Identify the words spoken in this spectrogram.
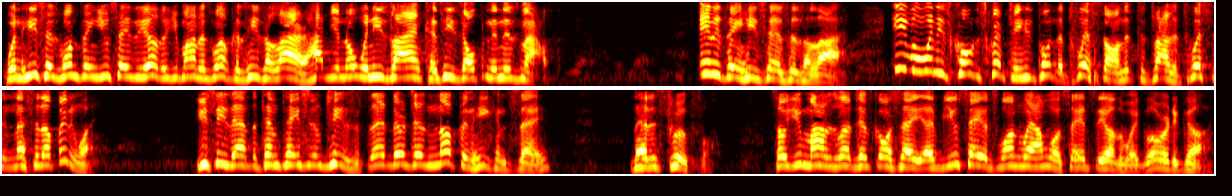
when he says one thing, you say the other, you might as well because he's a liar. How do you know when he's lying? Because he's opening his mouth. Anything he says is a lie. Even when he's quoting scripture, he's putting a twist on it to try to twist and mess it up anyway. You see that the temptation of Jesus. There's just nothing he can say that is truthful. So you might as well just go and say, if you say it's one way, I'm going to say it's the other way. Glory to God.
